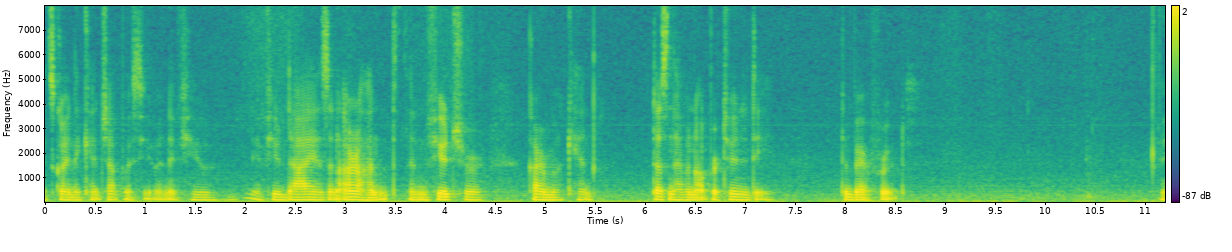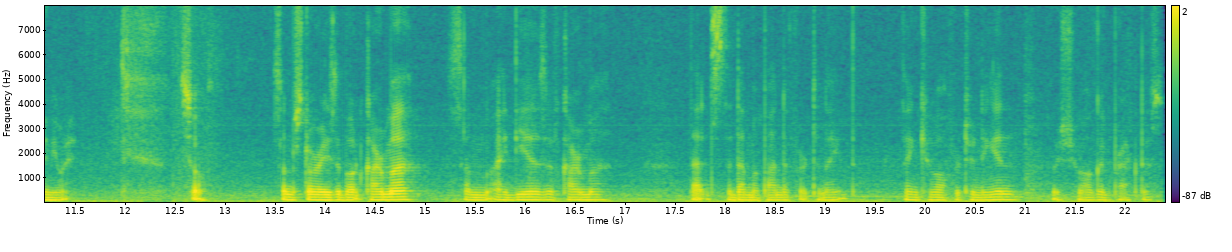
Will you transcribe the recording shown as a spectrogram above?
it's going to catch up with you. And if you if you die as an arahant, then future karma can't doesn't have an opportunity to bear fruit. Anyway, so some stories about karma, some ideas of karma. That's the Dhammapada for tonight. Thank you all for tuning in. Wish you all good practice.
